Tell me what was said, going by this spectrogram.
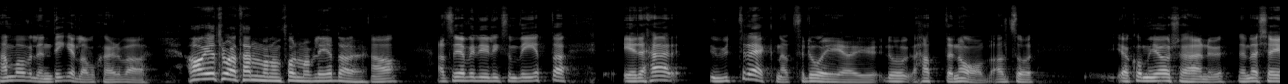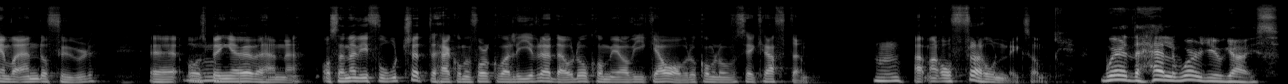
han var väl en del av själva... Ja, jag tror att han var någon form av ledare. Ja, alltså jag vill ju liksom veta, är det här uträknat? För då är jag ju, då hatten av. Alltså, jag kommer göra så här nu, den där tjejen var ändå ful eh, och springa över henne. Och sen när vi fortsätter här kommer folk att vara livrädda och då kommer jag vika av och då kommer de att se kraften. Mm. Att man offrar hon liksom. Where the hell were you guys?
